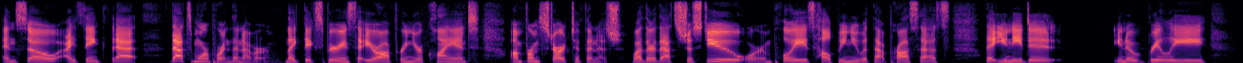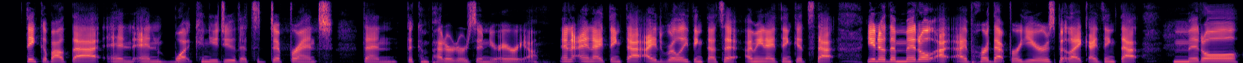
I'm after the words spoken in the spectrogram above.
And so i think that that's more important than ever. Like the experience that you're offering your client um, from start to finish whether that's just you or employees helping you with that process that you need to you know really think about that and and what can you do that's different than the competitors in your area and and i think that i really think that's it i mean i think it's that you know the middle I, i've heard that for years but like i think that middle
